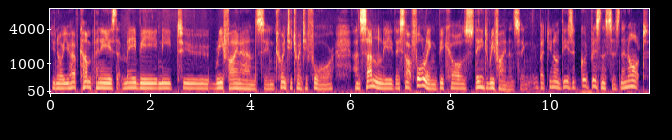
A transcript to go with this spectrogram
you know, you have companies that maybe need to refinance in 2024 and suddenly they start falling because they need refinancing. But, you know, these are good businesses. They're not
